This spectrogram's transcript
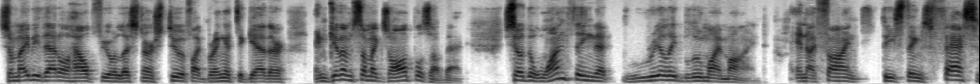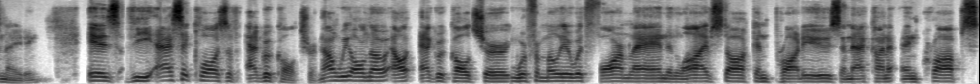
So maybe that'll help for your listeners too if I bring it together and give them some examples of that. So the one thing that really blew my mind and I find these things fascinating, is the asset class of agriculture. Now, we all know agriculture. We're familiar with farmland and livestock and produce and that kind of and crops.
